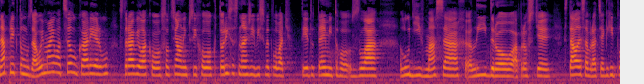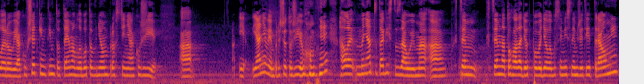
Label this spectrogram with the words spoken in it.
napriek tomu zaujímajú a celú kariéru strávil ako sociálny psychológ, ktorý sa snaží vysvetľovať tieto témy toho zla ľudí v masách, lídrov a proste stále sa vracia k Hitlerovi a ku všetkým týmto témam, lebo to v ňom proste nejako žije. A ja, neviem, prečo to žije vo mne, ale mňa to takisto zaujíma a chcem, chcem na to hľadať odpovede, lebo si myslím, že tie traumy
